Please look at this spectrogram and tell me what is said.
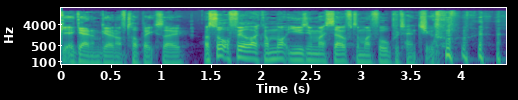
again, I'm going off topic. So I sort of feel like I'm not using myself to my full potential.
